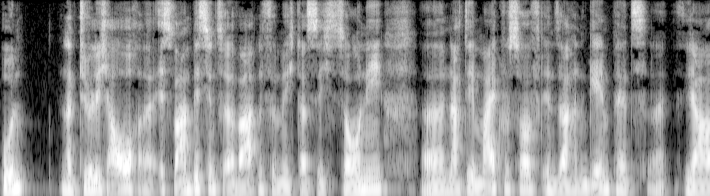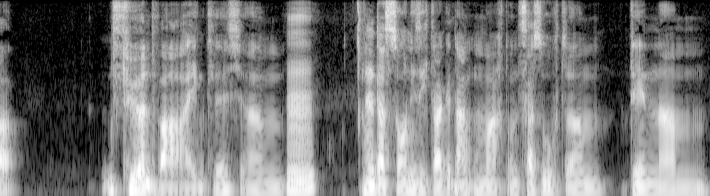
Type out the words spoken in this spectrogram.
Und natürlich auch, äh, es war ein bisschen zu erwarten für mich, dass sich Sony, äh, nachdem Microsoft in Sachen Gamepads äh, ja führend war eigentlich, ähm, mhm. dass Sony sich da Gedanken macht und versucht, ähm, den, ähm,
